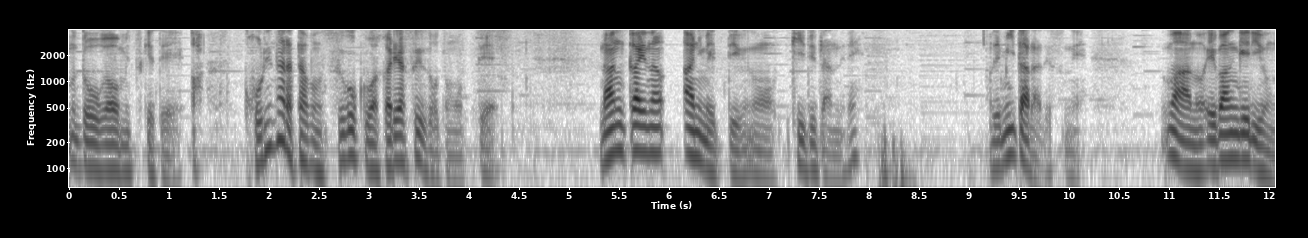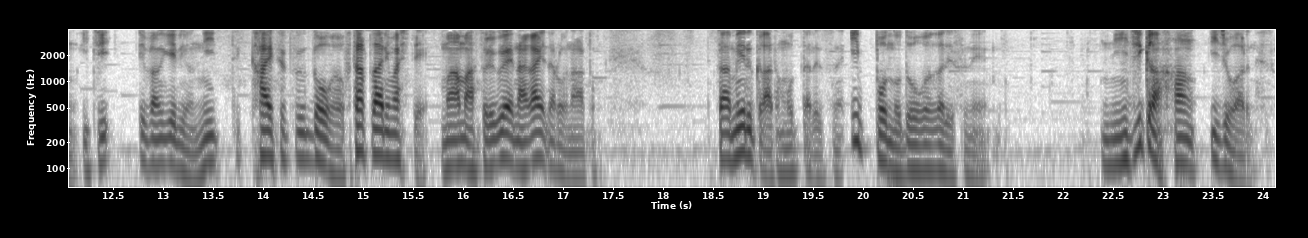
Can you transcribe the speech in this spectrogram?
の動画を見つけてあこれなら多分すごく分かりやすいぞと思って難解なアニメっていうのを聞いてたんでね。で、見たらですね、まあ、あの、エヴァンゲリオン1、エヴァンゲリオン2って解説動画が2つありまして、まあまあ、それぐらい長いだろうなと。さあ、見るかと思ったらですね、1本の動画がですね、2時間半以上あるんです。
